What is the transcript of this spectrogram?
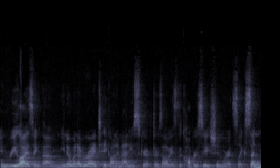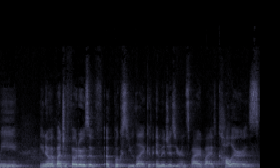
in realizing them. You know, whenever I take on a manuscript, there's always the conversation where it's like, send me, you know, a bunch of photos of, of books you like, of images you're inspired by, of colors.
